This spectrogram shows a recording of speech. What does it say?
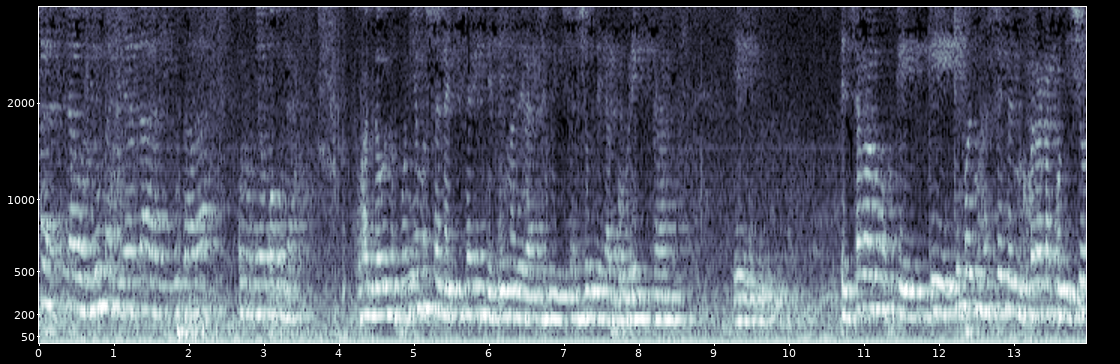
Graciela candidata a diputada por Unión Popular. Cuando nos poníamos a analizar este tema de la feminización de la pobreza, eh, pensábamos que, qué podemos hacer para mejorar la condición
